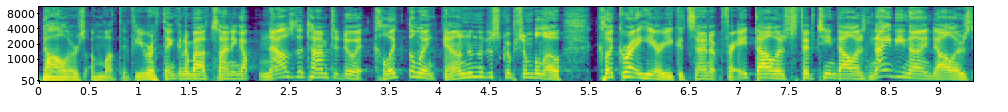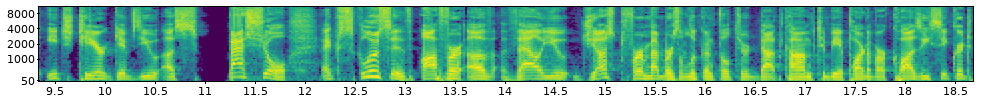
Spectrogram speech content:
dollars a month. If you were thinking about signing up, now's the time to do it. Click the link down in the description below. Click right here. You could sign up for $8, $15, $99. Each tier gives you a special exclusive offer of value just for members of lukeunfiltered.com to be a part of our quasi secret,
